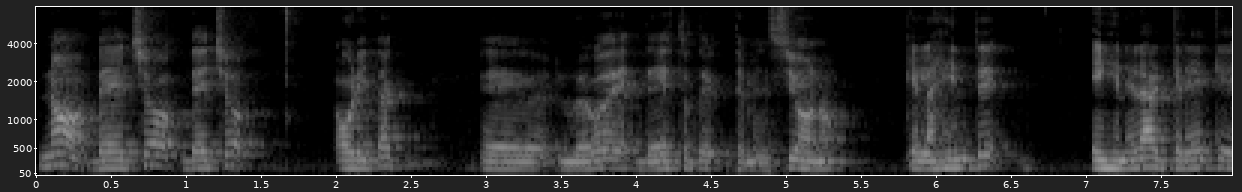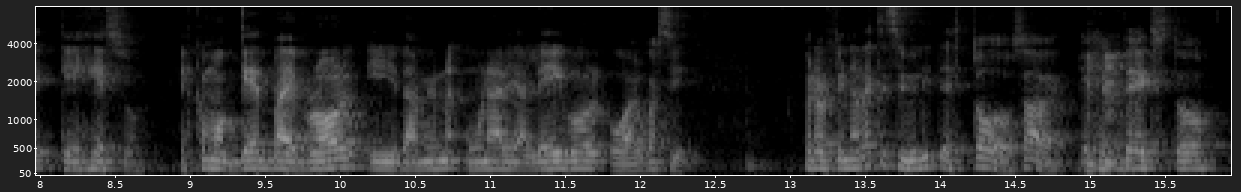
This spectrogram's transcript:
no, de hecho, de hecho ahorita, eh, luego de, de, esto te, te, menciono que la gente en general cree que, que es eso. Es como get by role y dame una- un área label o algo así. Pero al final accessibility es todo, ¿sabes? Es el texto,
